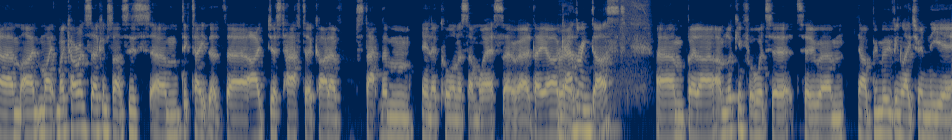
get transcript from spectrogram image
um, I, my my current circumstances um, dictate that uh, I just have to kind of stack them in a corner somewhere. So uh, they are Right. gathering dust. Um, but I, I'm looking forward to to um, I'll be moving later in the year.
